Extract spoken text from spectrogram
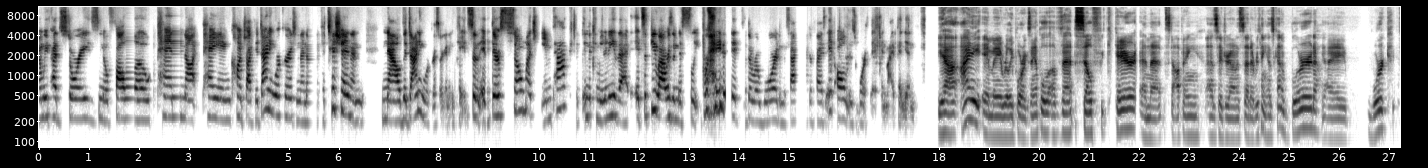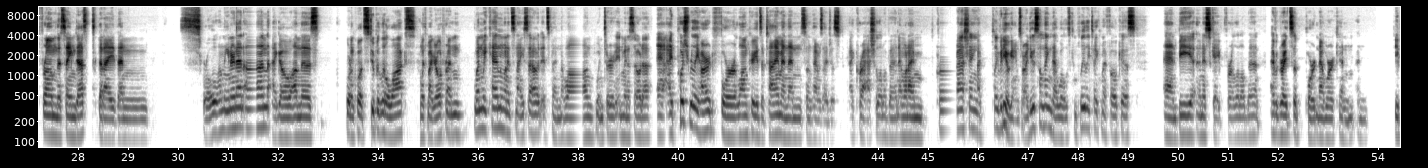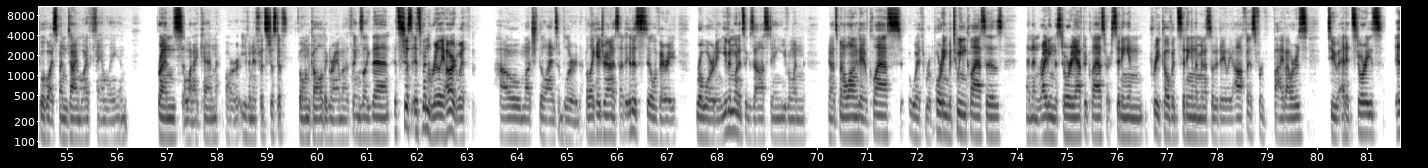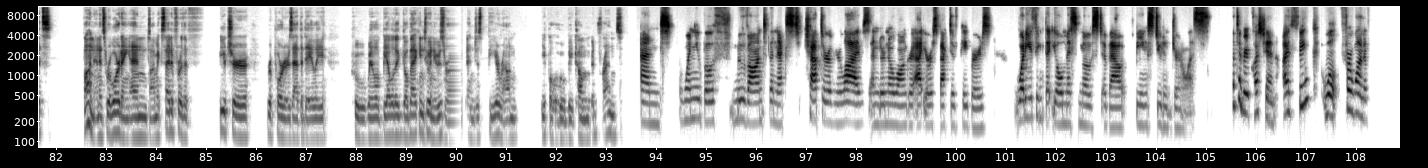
And we've had stories, you know, follow Penn not paying contracted dining workers and then a petition and now the dining workers are getting paid. So it, there's so much impact in the community that it's a few hours of missed sleep, right? It's the reward and the sacrifice. It all is worth it, in my opinion. Yeah, I am a really poor example of that self care and that stopping. As Adriana said, everything has kind of blurred. I work from the same desk that I then scroll on the internet on. I go on this quote unquote stupid little walks with my girlfriend when we can when it's nice out. It's been a long winter in minnesota. I push really hard for long periods of time and then sometimes i just i crash a little bit. And when i'm crashing i play video games or i do something that will completely take my focus and be an escape for a little bit. I have a great support network and and people who i spend time with family and friends when I can, or even if it's just a phone call to grandma, things like that. It's just, it's been really hard with how much the lines have blurred. But like Adriana said, it is still very rewarding, even when it's exhausting, even when you know it's been a long day of class with reporting between classes and then writing the story after class or sitting in pre-COVID, sitting in the Minnesota Daily office for five hours to edit stories. It's fun and it's rewarding. And I'm excited for the future reporters at the Daily who will be able to go back into a newsroom and just be around people who become good friends. And when you both move on to the next chapter of your lives and are no longer at your respective papers, what do you think that you'll miss most about being student journalists? That's a great question. I think, well, for one, of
